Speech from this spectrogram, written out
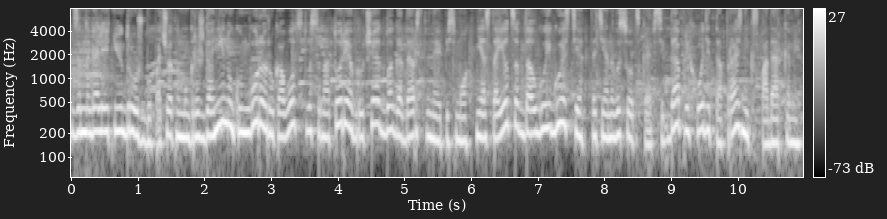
За многолетнюю дружбу почетному гражданину Кунгура руководство санатория вручает благодарственное письмо. Не остается в долгу и гости. Татьяна Высоцкая всегда приходит на праздник с подарками.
